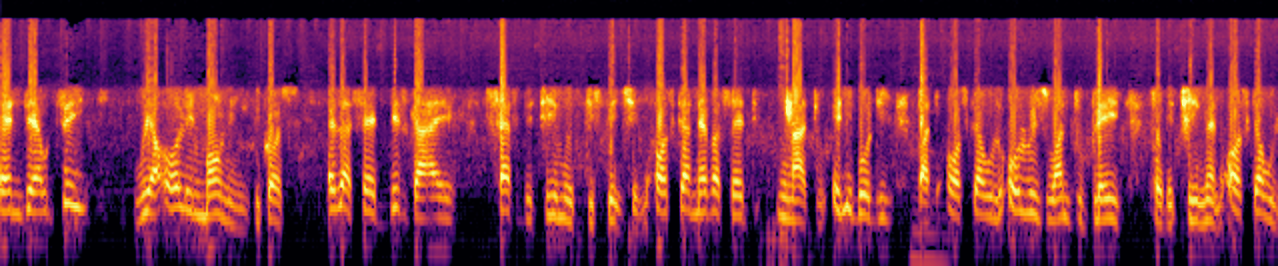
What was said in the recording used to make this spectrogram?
And I would say we are all in mourning because as I said, this guy served the team with distinction. Oscar never said nah to anybody, but Oscar will always want to play for the team, and Oscar will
